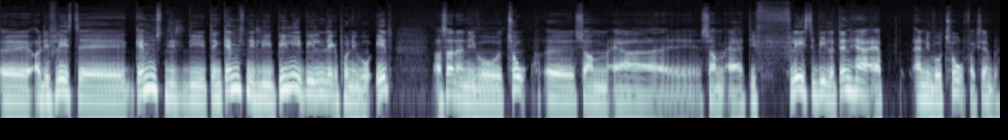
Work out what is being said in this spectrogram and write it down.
Øh, og de fleste øh, gennemsnitlige, den gennemsnitlige billige bilen ligger på niveau 1, og så er der niveau 2, øh, som, er, øh, som er de fleste biler. Den her er, er niveau 2 for eksempel.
